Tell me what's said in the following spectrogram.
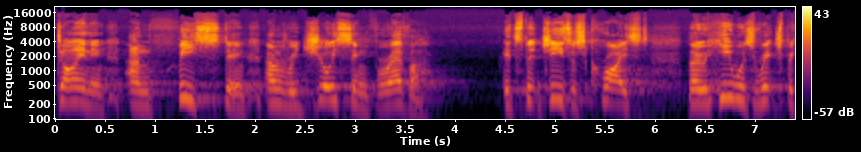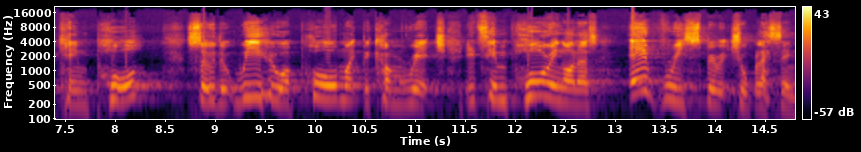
dining and feasting and rejoicing forever. It's that Jesus Christ, though he was rich, became poor so that we who are poor might become rich. It's him pouring on us every spiritual blessing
